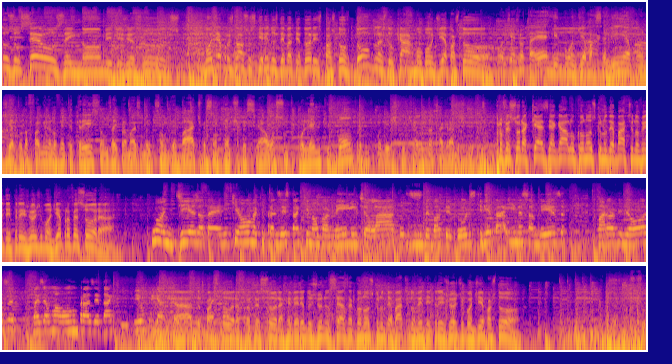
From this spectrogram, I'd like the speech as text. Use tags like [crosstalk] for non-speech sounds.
os seus, em nome de Jesus. Bom dia para os nossos queridos debatedores, Pastor Douglas do Carmo. Bom dia, Pastor. Bom dia, JR. Bom dia, Marcelinha. Bom dia a toda a família 93. Estamos aí para mais uma edição do debate. Vai ser um tempo especial, um assunto polêmico e bom para a gente poder discutir a luz da Sagrada Escritura. Professora Kézia Galo conosco no debate 93 de hoje. Bom dia, professora. Bom dia, JR. Que honra, que prazer estar aqui novamente. Olá, todos os debatedores. Queria estar aí nessa mesa maravilhosa, mas é uma honra, um prazer estar aqui, viu? Obrigado. Obrigado, pastora, professora. Reverendo Júnior César conosco no debate 93 de hoje. Bom dia, pastor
